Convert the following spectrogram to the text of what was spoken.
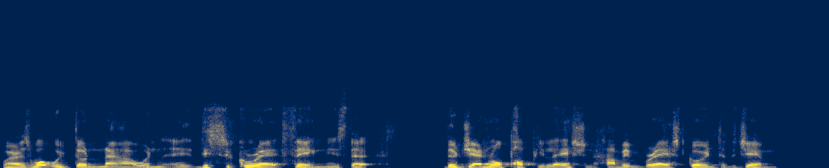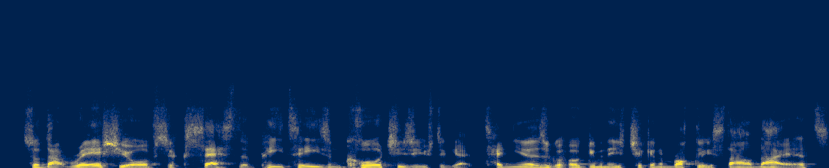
whereas what we've done now and uh, this is a great thing is that the general population have embraced going to the gym. So that ratio of success that PTs and coaches used to get 10 years ago given these chicken and broccoli style diets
